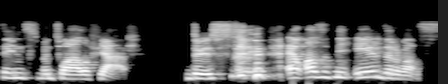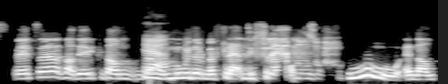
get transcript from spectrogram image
sinds mijn twaalf jaar. Dus als het niet eerder was, weet je, wanneer ik dan Ja. mijn moeder flair, die dan zo, oeh, en dan,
